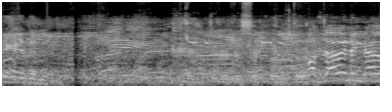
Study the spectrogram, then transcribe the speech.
দেখে দিলে। ভিতরে রয়েছে কবুতর ওপার যাবে না গায়ে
